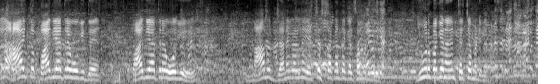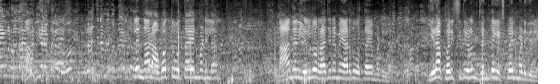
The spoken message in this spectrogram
ಎಲ್ಲ ಆಯ್ತು ಪಾದಯಾತ್ರೆಗೆ ಹೋಗಿದ್ದೆ. ಪಾದಯಾತ್ರೆಗೆ ಹೋಗಿ ನಾನು ಜನಗಳನ್ನ ಎಚ್ಚರಿಸ್ತಕ್ಕಂಥ ಕೆಲಸ ಮಾಡಿದ್ದೀನಿ. ಇವ್ರ ಬಗ್ಗೆ ನಾನೇನು ಚರ್ಚೆ ಮಾಡಿಲ್ಲ? ಇಲ್ಲ ನಾನು ಅವತ್ತು ಒತ್ತಾಯ ಏನು ಮಾಡಿಲ್ಲ. ನಾನೇನು ಎಲ್ಲೂ ರಾಜೀನಾಮೆ ಯಾರ್ದು ಒತ್ತಾಯ ಮಾಡಿಲ್ಲ. ಇರೋ ಪರಿಸ್ಥಿತಿಗಳನ್ನು ಜನತೆಗೆ ಎಕ್ಸ್ಪ್ಲೈನ್ ಮಾಡಿದ್ದೀನಿ.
